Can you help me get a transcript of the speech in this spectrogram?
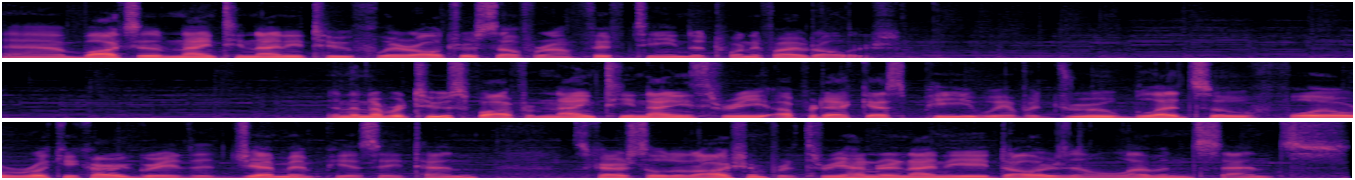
And boxes of 1992 Fleer Ultra sell for around 15 to 25 In the number two spot from 1993 Upper Deck SP, we have a Drew Bledsoe foil rookie card graded gem in PSA 10. This card sold at auction for $398.11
